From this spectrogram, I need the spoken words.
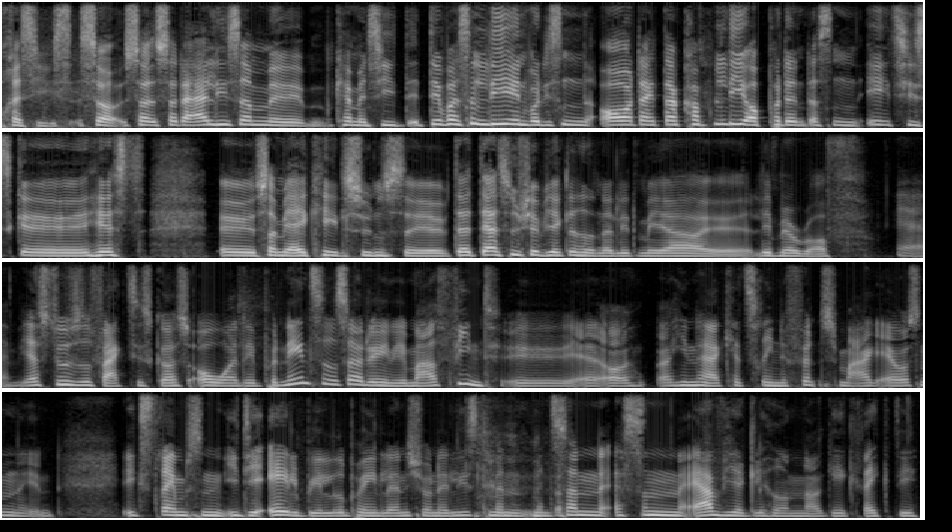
Præcis. Så, så, så der er ligesom, øh, kan man sige, det, det var sådan lige en, hvor de sådan, åh, der, der kom den lige op på den der sådan etiske øh, hest, øh, som jeg ikke helt synes, øh, der, der synes jeg virkeligheden er lidt mere, øh, lidt mere rough. Ja, jeg stussede faktisk også over det. På den ene side, så er det egentlig meget fint, øh, og, og hende her, Katrine Fønsmark, er jo sådan en ekstremt sådan idealbillede på en eller anden journalist, men, men sådan, sådan er virkeligheden nok ikke rigtig.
